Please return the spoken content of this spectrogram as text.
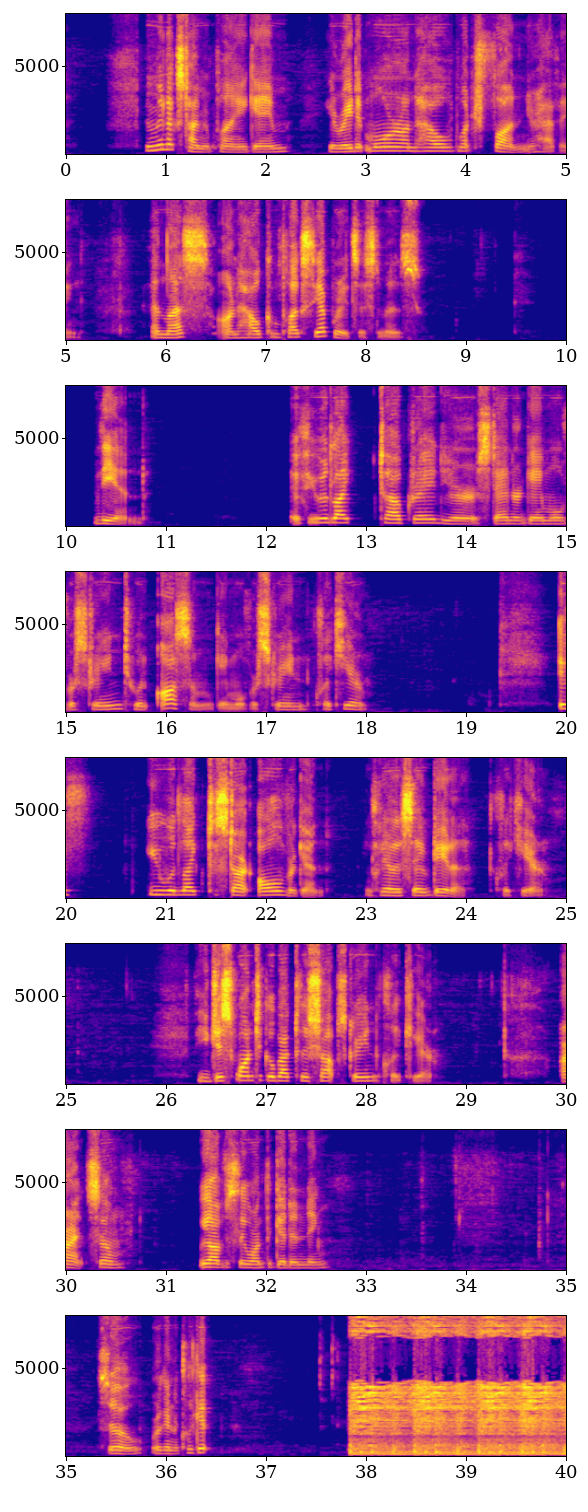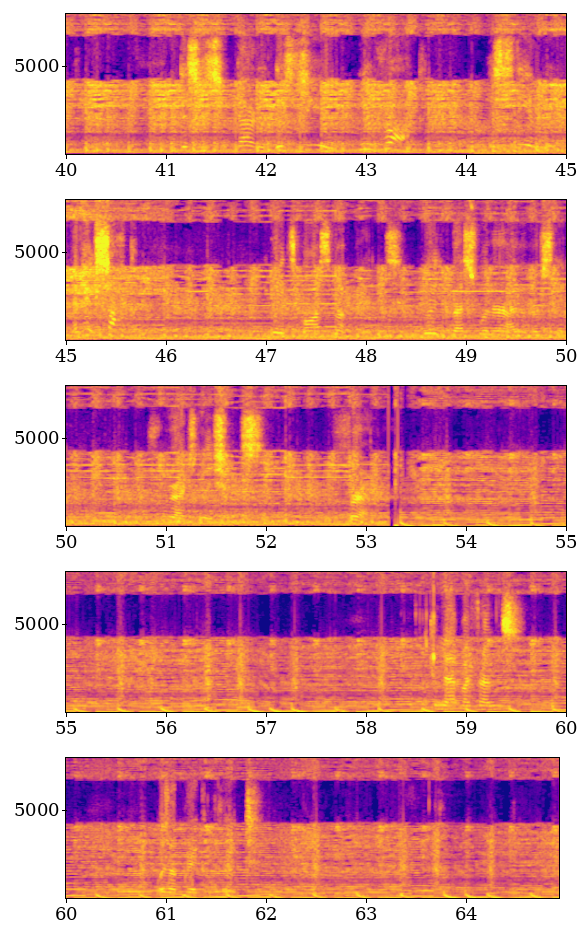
Maybe next time you're playing a game, you rate it more on how much fun you're having, and less on how complex the upgrade system is. The end. If you would like to upgrade your standard game over screen to an awesome game over screen, click here. If you would like to start all over again and clear the saved data, click here. If you just want to go back to the shop screen, click here. Alright, so we obviously want the good ending. So we're gonna click it. This is that this is you. Awesome upgrades. You're the best winner I've ever seen. Congratulations. Forever. And that, my friends, was upgrade complete.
